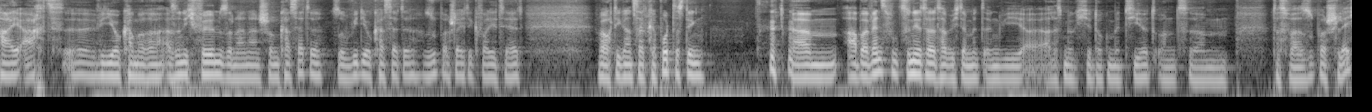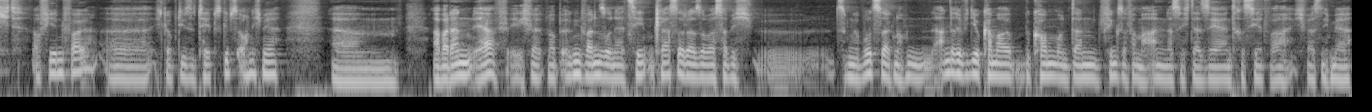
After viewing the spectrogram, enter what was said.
Hi8 äh, Videokamera, also nicht Film, sondern dann schon Kassette, so Videokassette, super schlechte Qualität. War auch die ganze Zeit kaputt, das Ding. ähm, aber wenn es funktioniert hat, habe ich damit irgendwie äh, alles Mögliche dokumentiert und ähm, das war super schlecht auf jeden Fall. Äh, ich glaube, diese Tapes gibt es auch nicht mehr. Ähm, aber dann, ja, ich glaube, irgendwann so in der 10. Klasse oder sowas habe ich äh, zum Geburtstag noch eine andere Videokamera bekommen und dann fing es auf einmal an, dass ich da sehr interessiert war. Ich weiß nicht mehr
